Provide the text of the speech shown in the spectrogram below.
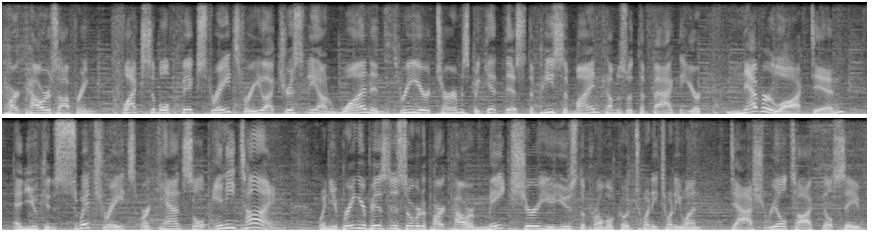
Park Power is offering flexible fixed rates for electricity on one and three year terms. But get this the peace of mind comes with the fact that you're never locked in and you can switch rates or cancel anytime. When you bring your business over to Park Power, make sure you use the promo code 2021 Real Talk. They'll save,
